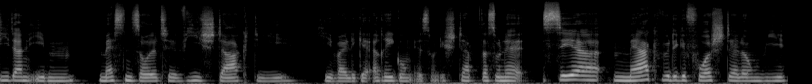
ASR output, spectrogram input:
die dann eben messen sollte, wie stark die jeweilige Erregung ist. Und ich habe da so eine sehr merkwürdige Vorstellung, wie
